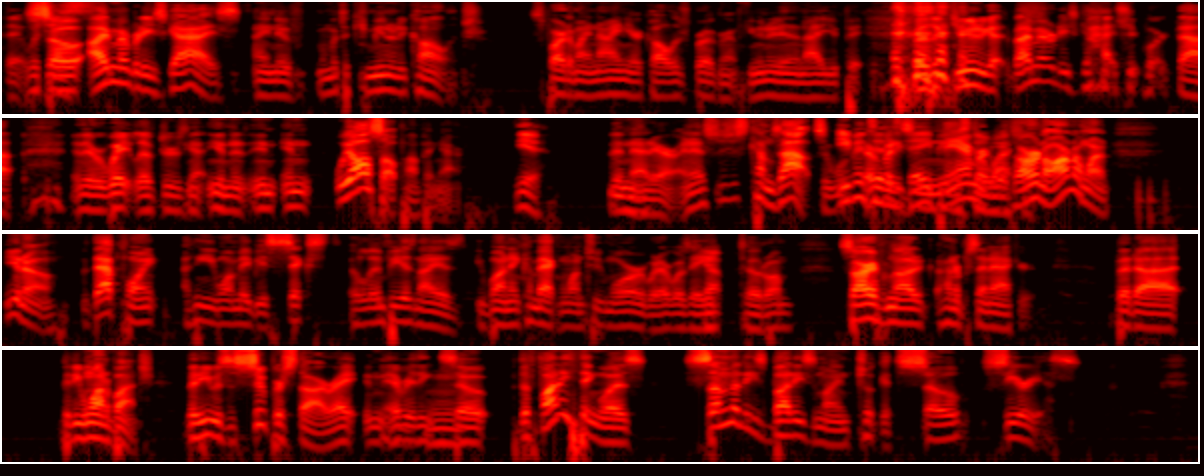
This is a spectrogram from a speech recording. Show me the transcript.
That- so is- I remember these guys. I knew. I went to community college. It's part of my nine-year college program, community and IUP. It was a community. I remember these guys who worked out, and they were weightlifters. You know, and, and we all saw pumping iron yeah. in that era, and it just comes out. So Mm-hmm. Even everybody's day, enamored with. Arnold. Arnold won. You know, at that point, I think he won maybe his sixth Olympias. He, has, he won. He come back and won two more, or whatever it was eight Yep. total. I'm sorry if I'm not 100 percent accurate, but uh, but he won a bunch. But he was a superstar, right, and everything. Mm-hmm. So the funny thing was, some of these buddies of mine took it so serious.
